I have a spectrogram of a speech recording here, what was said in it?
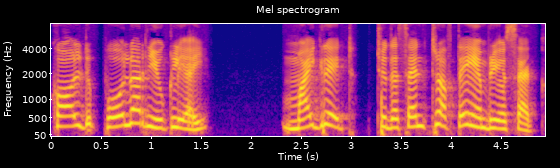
called polar nuclei, migrate to the center of the embryo sac.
